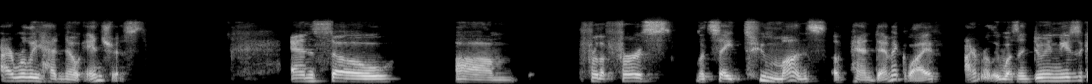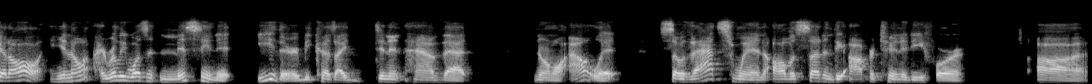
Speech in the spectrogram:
I really had no interest. And so, um, for the first, let's say, two months of pandemic life, I really wasn't doing music at all. You know, I really wasn't missing it either because I didn't have that normal outlet. So that's when all of a sudden the opportunity for uh,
